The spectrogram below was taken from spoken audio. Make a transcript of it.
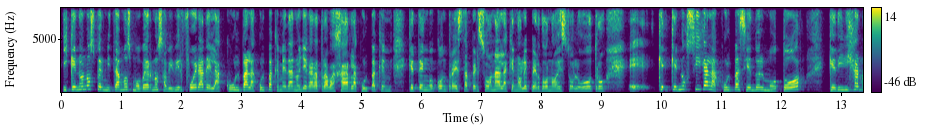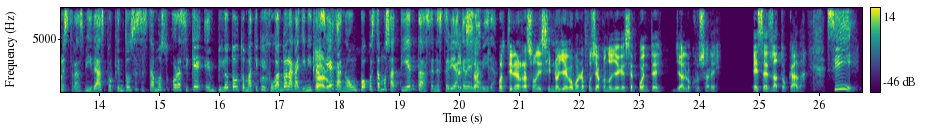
y que no nos permitamos movernos a vivir fuera de la culpa, la culpa que me da no llegar a trabajar, la culpa que, que tengo contra esta persona a la que no le perdono esto o lo otro, eh, que, que no siga la culpa siendo el motor que dirija nuestras vidas, porque entonces estamos ahora sí que en piloto automático y jugando a la gallinita ciega, ¿no? Un poco estamos a tientas en este viaje de la vida. Pues tienes razón, y si no llego, bueno, pues ya cuando llegue ese puente, ya lo cruzaré. Esa es la tocada. Sí,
